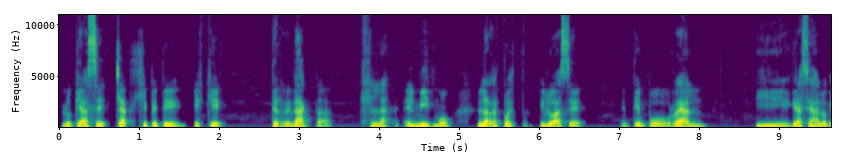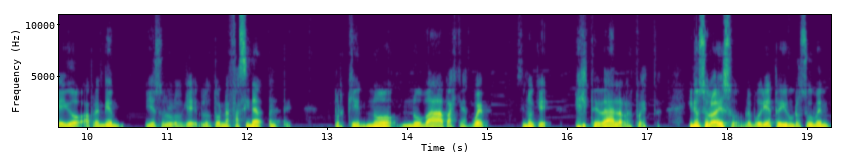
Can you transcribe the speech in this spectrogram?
Lo que hace ChatGPT es que te redacta el mismo la respuesta y lo hace en tiempo real y gracias a lo que ha ido aprendiendo. Y eso es lo que lo torna fascinante, porque no, no va a páginas web, sino que él te da la respuesta. Y no solo eso, le podrías pedir un resumen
